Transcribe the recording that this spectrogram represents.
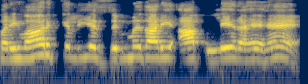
परिवार के लिए ज़िम्मेदारी आप ले रहे हैं।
